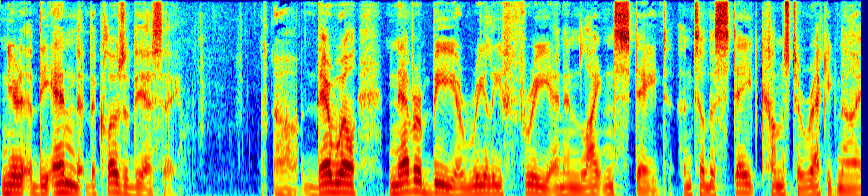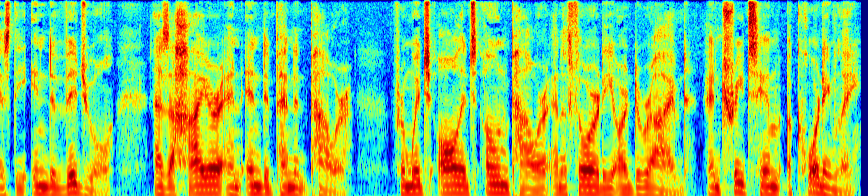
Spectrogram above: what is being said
near the end, the close of the essay. Uh, there will never be a really free and enlightened state until the state comes to recognize the individual as a higher and independent power, from which all its own power and authority are derived, and treats him accordingly.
